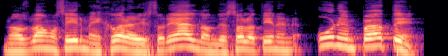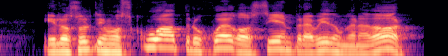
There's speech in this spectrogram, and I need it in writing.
nos vamos a ir mejor al historial donde solo tienen un empate y los últimos cuatro juegos siempre ha habido un ganador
